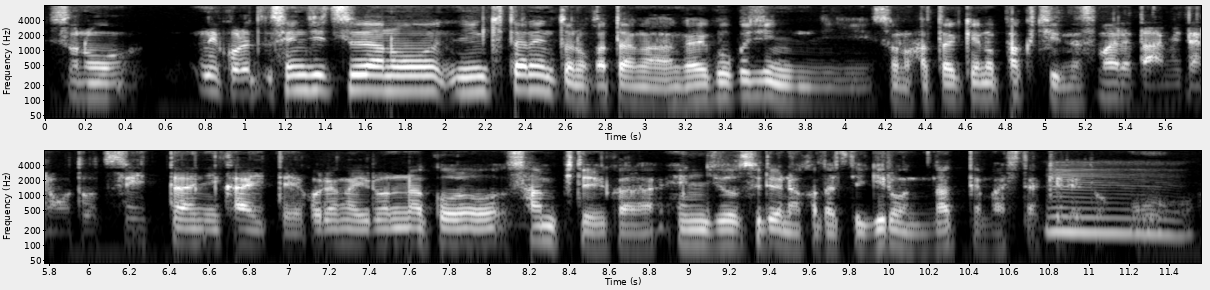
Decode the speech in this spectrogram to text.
その、ね、これ先日あの人気タレントの方が外国人にその畑のパクチー盗まれたみたいなことをツイッターに書いて、これがいろんなこう賛否というか炎上するような形で議論になってましたけれども、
